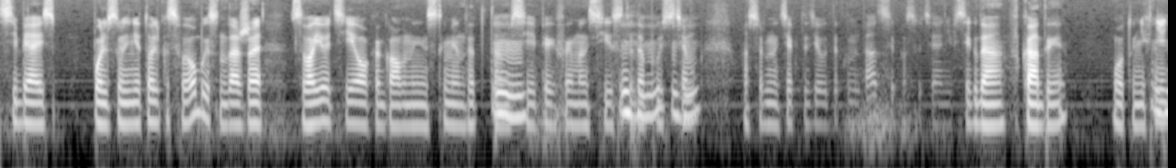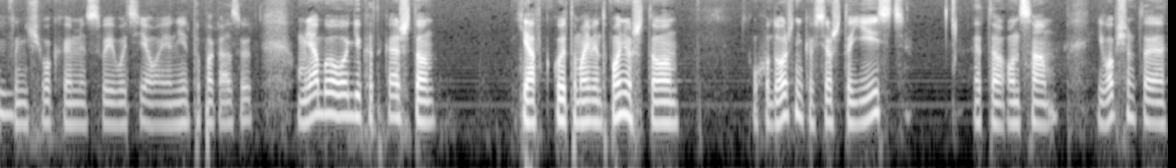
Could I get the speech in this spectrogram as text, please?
себя использовали не только свой образ, но даже свое тело как главный инструмент. Это там Мгм. все перформансисты, Мгм, допустим. мгм. Особенно те, кто делает документации, по сути, они всегда в кадре. Вот, у них нет Мгм. ничего, кроме своего тела, и они это показывают. У меня была логика такая, что я в какой-то момент понял, что у художника все, что есть, это он сам. И, в общем-то,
